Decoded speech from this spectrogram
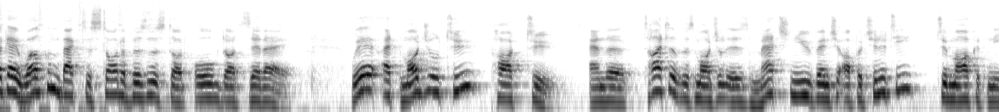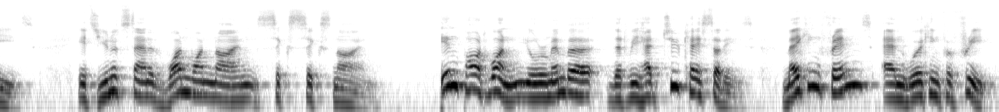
Okay, welcome back to startabusiness.org.za. We're at Module 2, Part 2, and the title of this module is Match New Venture Opportunity to Market Needs. It's Unit Standard 119669. In Part 1, you'll remember that we had two case studies making friends and working for free.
